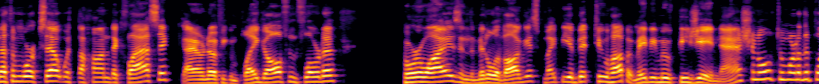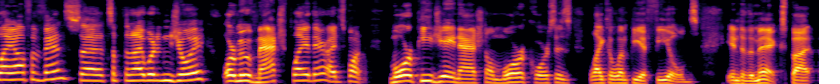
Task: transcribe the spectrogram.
nothing works out with the Honda Classic. I don't know if you can play golf in Florida tour wise in the middle of August might be a bit too hot, but maybe move PGA National to one of the playoff events. Uh, it's something I would enjoy, or move match play there. I just want more PGA National, more courses like Olympia Fields into the mix. But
